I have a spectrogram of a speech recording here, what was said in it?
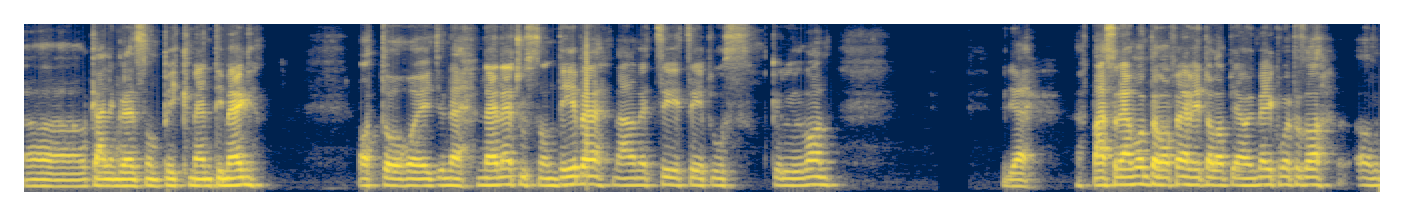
uh, Kylen Granson pick menti meg, attól, hogy ne, ne, ne csusszon D-be, nálam egy C, C plusz körül van. Ugye párszor elmondtam a felvét alapján, hogy melyik volt az a, a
